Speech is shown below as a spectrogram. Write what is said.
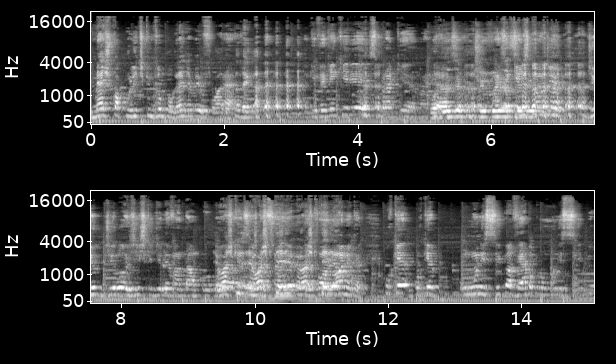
que mexe com a política em Campo Grande é meio foda, É. tá ligado? Tem que ver quem queria isso pra quê. Mas, Poder executivo mas em ser- questão de, de, de logística e de levantar um pouco Eu acho que- eu acho que teria- eu acho que teria- porque, porque um município, a verba para um município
